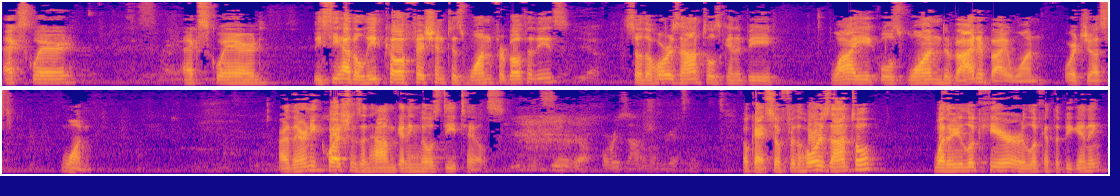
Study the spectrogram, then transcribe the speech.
X squared, x squared. Do you see how the lead coefficient is 1 for both of these? So the horizontal is going to be y equals 1 divided by 1, or just 1. Are there any questions on how I'm getting those details? Okay, so for the horizontal, whether you look here or look at the beginning,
